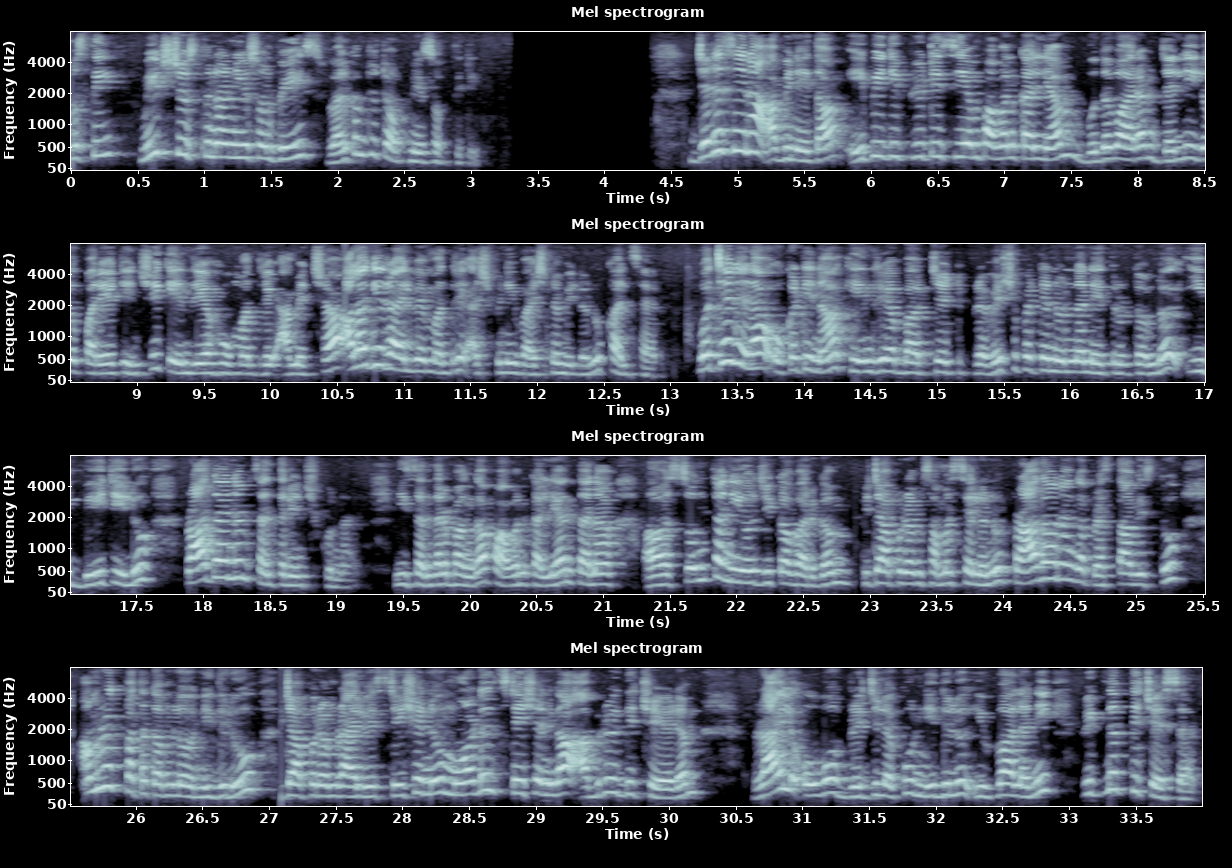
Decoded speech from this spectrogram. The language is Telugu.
నమస్తే మీరు చూస్తున్న news on face welcome to top news of the day. Janasena అధినేత AP deputy CM Pawan Kalyan బుధవారం ఢిల్లీలో పర్యటించి కేంద్రీయ హోంమంత్రి అమిత్ షా అలాగే రైల్వే మంత్రి అశ్విని వైష్ణవిలను కలిశారు. వచ్చే నెల ఒకటిన కేంద్రీయ బడ్జెట్ ప్రవేశపెట్టనున్న నేతృత్వంలో ఈ భేటీలు ప్రాధాన్యం సంతరించుకున్నారు ఈ సందర్భంగా పవన్ కళ్యాణ్ తన సొంత నియోజకవర్గం పిఠాపురం సమస్యలను ప్రధానంగా ప్రస్తావిస్తూ అమృత్ పథకంలో నిధులు పిఠాపురం రైల్వే స్టేషన్ మోడల్ స్టేషన్గా అభివృద్ధి చేయడం రైల్ ఓవర్ బ్రిడ్జ్లకు నిధులు ఇవ్వాలని విజ్ఞప్తి చేశారు.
